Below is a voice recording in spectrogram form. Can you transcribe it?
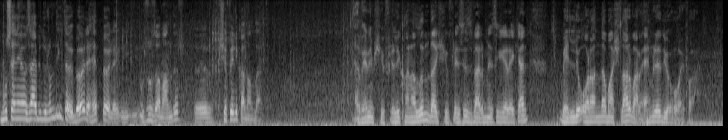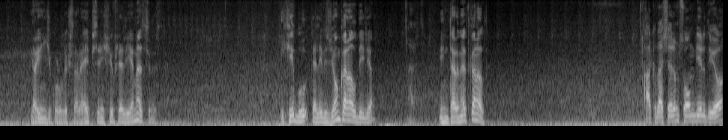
Bu seneye özel bir durum değil tabii. Böyle hep böyle uzun zamandır e, şifreli kanallar. Efendim şifreli kanalın da şifresiz vermesi gereken belli oranda maçlar var. Emrediyor UEFA. Yayıncı kuruluşlara hepsini şifreleyemezsiniz. İki bu televizyon kanalı değil ya. Evet. İnternet kanalı. Arkadaşlarım son bir diyor.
